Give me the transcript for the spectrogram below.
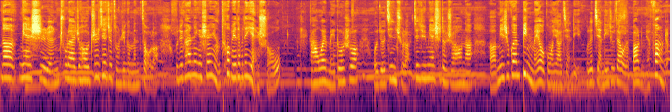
那面试人出来之后，直接就从这个门走了。我就看那个身影特别特别的眼熟，然后我也没多说，我就进去了。进去面试的时候呢，呃，面试官并没有跟我要简历，我的简历就在我的包里面放着。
